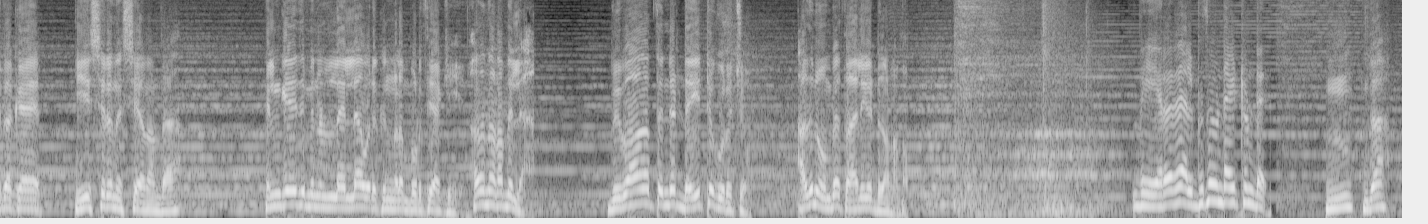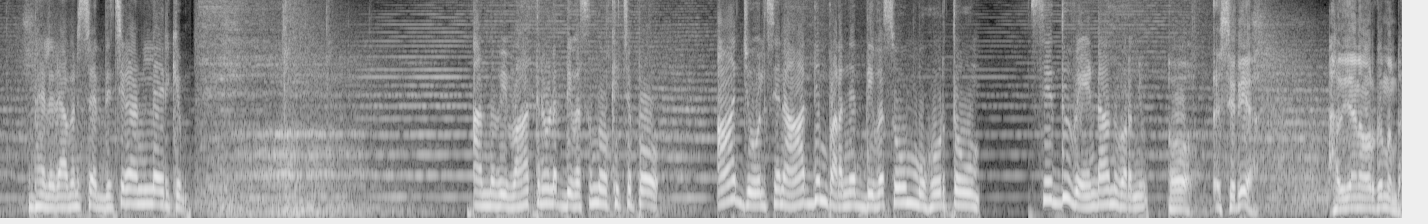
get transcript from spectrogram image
ഇതൊക്കെ ഈശ്വര നിശ്ചയാനന്ദ എൻഗേജ്മെന്റിനുള്ള എല്ലാ ഒരുക്കങ്ങളും പൂർത്തിയാക്കി. അത് നടന്നില്ല. വിവാഹത്തിന്റെ ഡേറ്റ് കുറിച്ചു. അതിനു മുമ്പേ താലികെട്ട് നടന്നു. വേറൊരു അത്ഭുതം ഉണ്ടായിട്ടുണ്ട്. ബലരാമൻ ശ്രദ്ധിച്ചു കാണില്ലായിരിക്കും. അന്ന് വിവാഹത്തിനുള്ള ദിവസം നോക്കിച്ചപ്പോ ആ ജ്യോത്സ്യൻ ആദ്യം പറഞ്ഞ ദിവസവും മുഹൂർത്തവും സിദ്ധു വേണ്ടാന്ന് പറഞ്ഞു. ഓ ശരിയാ. അത് ഞാൻ ഓർക്കുന്നുണ്ട്.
